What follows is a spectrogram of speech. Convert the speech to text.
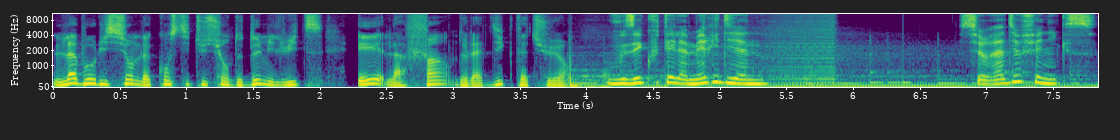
l'abolition de la Constitution de 2008 et la fin de la dictature. Vous écoutez La Méridienne sur Radio Phoenix.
